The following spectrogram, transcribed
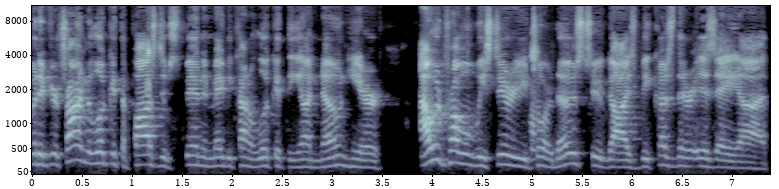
But if you're trying to look at the positive spin and maybe kind of look at the unknown here, I would probably steer you toward those two guys because there is a uh,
